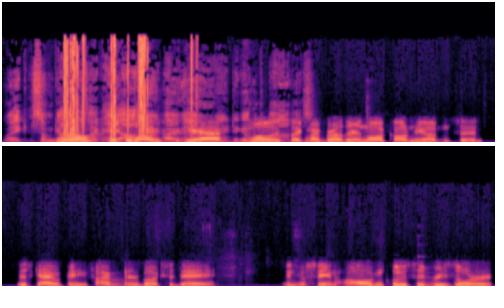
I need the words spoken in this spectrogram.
Like some guy well, like, "Hey, it's a I'll hire- long I'll hire yeah. you to go to the Well, it's like my brother-in-law called me up and said this guy will pay you 500 bucks a day, and you'll stay in all-inclusive resort,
